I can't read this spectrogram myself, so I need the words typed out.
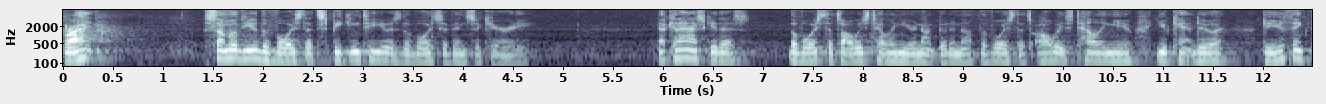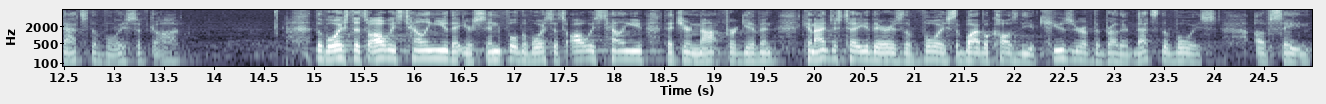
Right? Some of you, the voice that's speaking to you is the voice of insecurity. Now, can I ask you this? The voice that's always telling you you're not good enough, the voice that's always telling you you can't do it, do you think that's the voice of God? The voice that's always telling you that you're sinful, the voice that's always telling you that you're not forgiven. Can I just tell you, there is a voice the Bible calls the accuser of the brother. That's the voice of Satan.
